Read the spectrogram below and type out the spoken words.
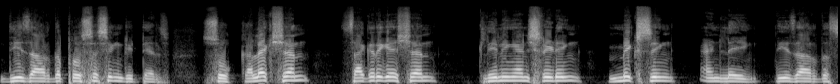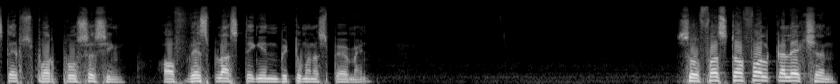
These are the processing details so collection, segregation, cleaning and shredding, mixing and laying. These are the steps for processing of waste plastic in bituminous pavement. So first of all collection,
